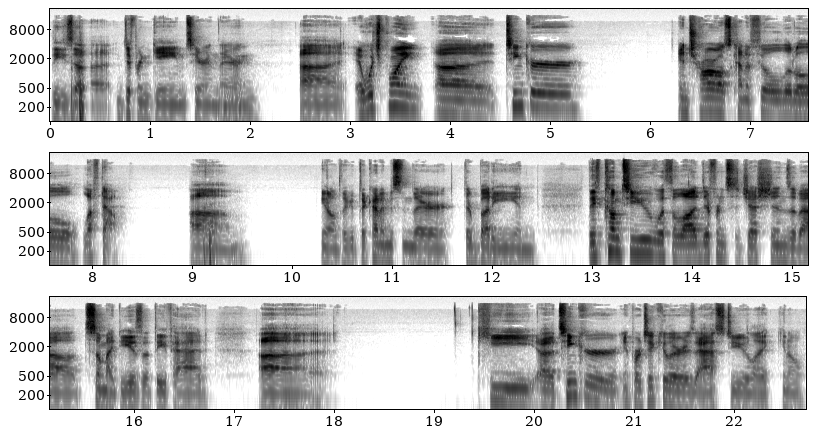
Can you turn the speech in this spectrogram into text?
these uh, different games here and there. Mhm. Uh, at which point, uh, Tinker and Charles kind of feel a little left out. Um, you know, they're, they're kind of missing their their buddy, and they've come to you with a lot of different suggestions about some ideas that they've had. Uh, he uh, Tinker in particular has asked you, like, you know,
